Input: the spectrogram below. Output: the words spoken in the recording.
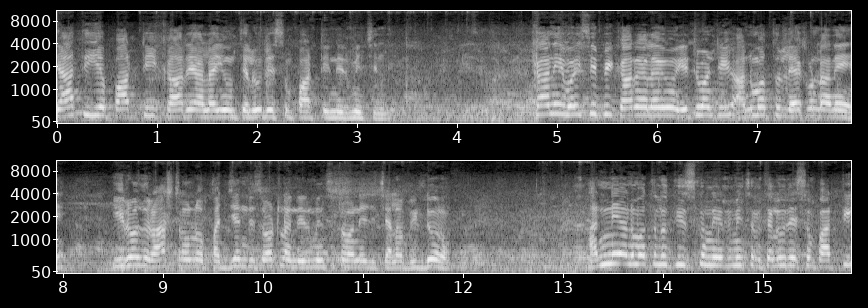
జాతీయ పార్టీ కార్యాలయం తెలుగుదేశం పార్టీ నిర్మించింది. కానీ వైసీపీ కార్యాలయం ఎటువంటి అనుమతులు లేకుండానే ఈరోజు రాష్ట్రంలో పద్దెనిమిది చోట్ల నిర్మించడం అనేది చాలా విడ్డూరం. అన్ని అనుమతులు తీసుకుని నిర్మించిన తెలుగుదేశం పార్టీ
